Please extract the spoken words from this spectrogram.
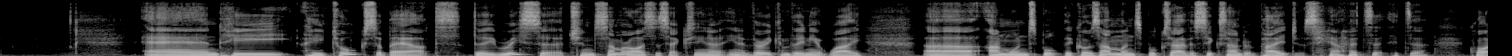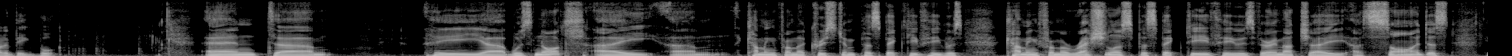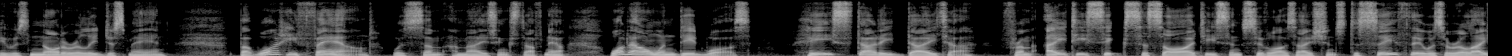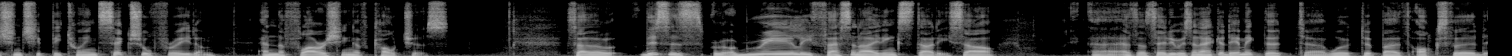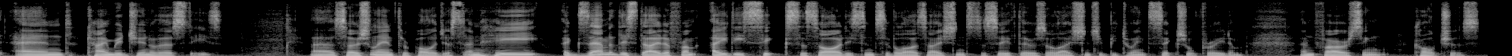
And he he talks about the research and summarises actually in a, in a very convenient way uh, Unwin's book because Unwin's book's over 600 pages. You know, it's a, it's a quite a big book, and um, he uh, was not a um, coming from a Christian perspective. He was coming from a rationalist perspective. He was very much a, a scientist. He was not a religious man. But what he found was some amazing stuff. Now, what Unwin did was he studied data from 86 societies and civilizations to see if there was a relationship between sexual freedom and the flourishing of cultures. So, this is a really fascinating study. So, uh, as I said, he was an academic that uh, worked at both Oxford and Cambridge universities, a social anthropologist, and he examined this data from 86 societies and civilizations to see if there was a relationship between sexual freedom and flourishing cultures.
